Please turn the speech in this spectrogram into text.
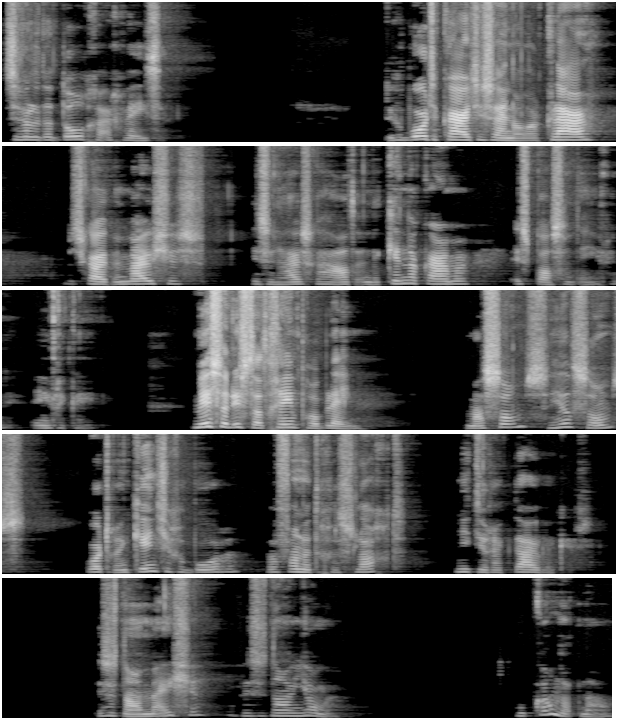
Ze willen dat dolgraag weten. De geboortekaartjes zijn al, klaar, de schuip en muisjes is in huis gehaald en de kinderkamer is passend ingekleed. Meestal is dat geen probleem. Maar soms, heel soms, wordt er een kindje geboren waarvan het geslacht niet direct duidelijk is. Is het nou een meisje of is het nou een jongen? Hoe kan dat nou?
